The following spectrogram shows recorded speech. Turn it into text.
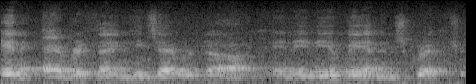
in everything He's ever done, in any event in Scripture.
